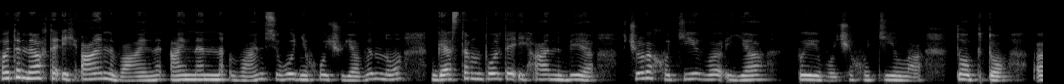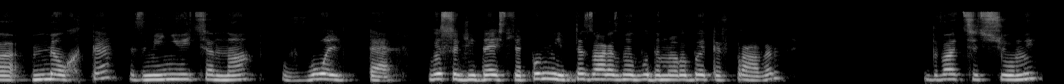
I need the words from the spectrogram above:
Heute möchte ich ein Wein, einen Wein. Сьогодні хочу я вино. Gestern wollte ich ein Bier. Вчора хотів я пиво чи хотіла. Тобто е, мьохте змінюється на вольте. Ви собі десь це помітьте. Зараз ми будемо робити вправи. 27.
